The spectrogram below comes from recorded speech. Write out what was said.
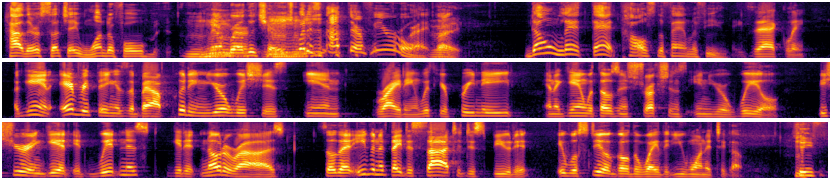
how they're such a wonderful mm-hmm. member of the church, but it's not their funeral. Right. Right. Don't let that cause the family feud. Exactly. Again, everything is about putting your wishes in writing with your pre-need and again with those instructions in your will. Be sure and get it witnessed, get it notarized, so that even if they decide to dispute it, it will still go the way that you want it to go. Chief,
